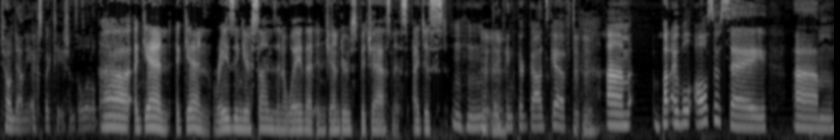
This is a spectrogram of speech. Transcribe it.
tone down the expectations a little bit." uh, again, again, raising your sons in a way that engenders bitch assness. I just, hmm They think they're God's gift. Um, but I will also say, um,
